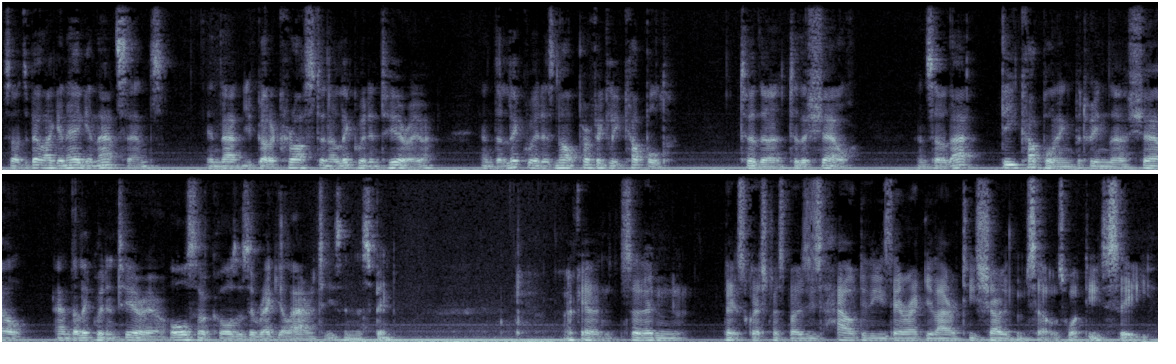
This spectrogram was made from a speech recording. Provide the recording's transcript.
So it's a bit like an egg in that sense, in that you've got a crust and a liquid interior, and the liquid is not perfectly coupled to the to the shell, and so that decoupling between the shell and the liquid interior also causes irregularities in the spin. Okay, so then next question, I suppose, is how do these irregularities show themselves? What do you see?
